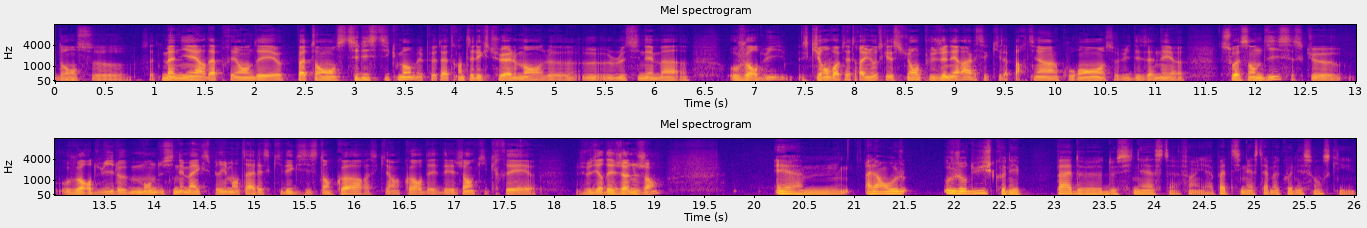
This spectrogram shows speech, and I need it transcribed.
dans ce, cette manière d'appréhender, pas tant stylistiquement, mais peut-être intellectuellement, le, le cinéma aujourd'hui. Ce qui renvoie peut-être à une autre question plus générale, c'est qu'il appartient à un courant, celui des années 70. Est-ce que aujourd'hui, le monde du cinéma expérimental, est-ce qu'il existe encore? Est-ce qu'il y a encore des, des, gens qui créent, je veux dire, des jeunes gens? Et euh, Alors aujourd'hui, je connais pas de, de cinéaste. Enfin, il n'y a pas de cinéaste à ma connaissance qui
